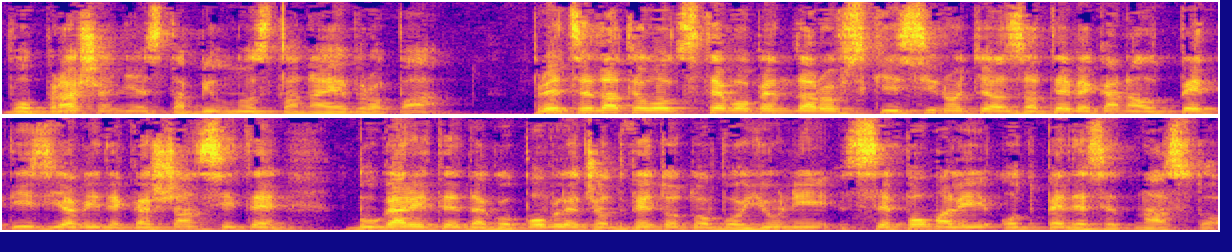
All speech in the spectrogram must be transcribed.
во прашање стабилноста на Европа. Председателот Стево Пендаровски синоќа за ТВ канал 5 изјави дека шансите бугарите да го повлечат ветото во јуни се помали од 50 на 100.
